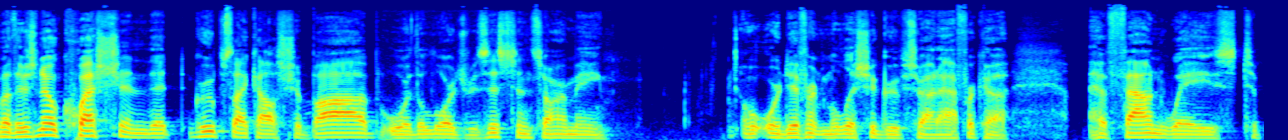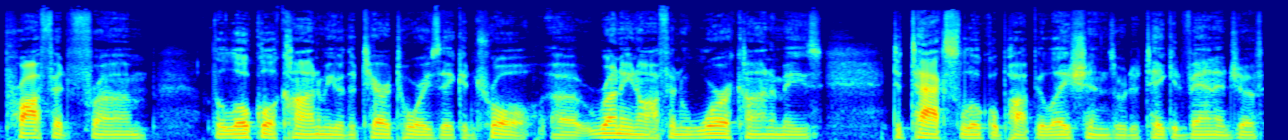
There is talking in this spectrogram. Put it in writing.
Well, there's no question that groups like Al Shabaab or the Lord's Resistance Army or, or different militia groups throughout Africa have found ways to profit from the local economy or the territories they control, uh, running often war economies to tax local populations or to take advantage of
